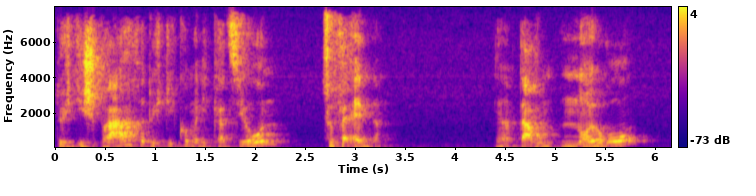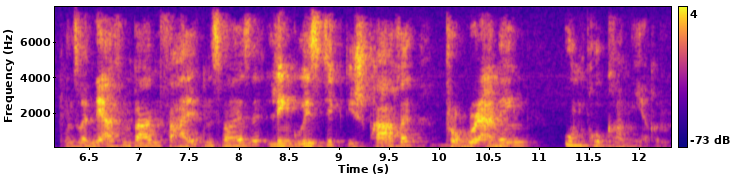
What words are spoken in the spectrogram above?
durch die Sprache, durch die Kommunikation zu verändern. Ja, darum Neuro, unsere Nervenbahn, Verhaltensweise, Linguistik, die Sprache, Programming, umprogrammieren.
